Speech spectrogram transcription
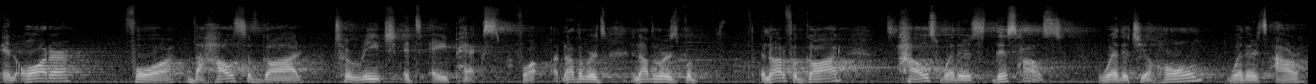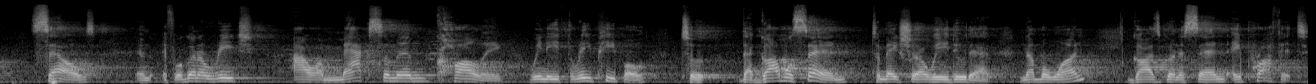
in order for the house of God to reach its apex. For, in other words, in other words, for, in order for God's house, whether it's this house, whether it's your home, whether it's ourselves, and if we're going to reach our maximum calling, we need three people to, that God will send to make sure we do that. Number one, God's going to send a prophet.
